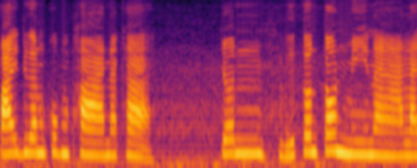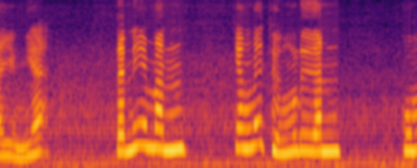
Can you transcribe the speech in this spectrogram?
ปลายเดือนกุมภานะคะจนหรือต้นต้นมีนาอะไรอย่างเงี้ย แต่นี่มันยังไม่ถึงเดือนกุม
